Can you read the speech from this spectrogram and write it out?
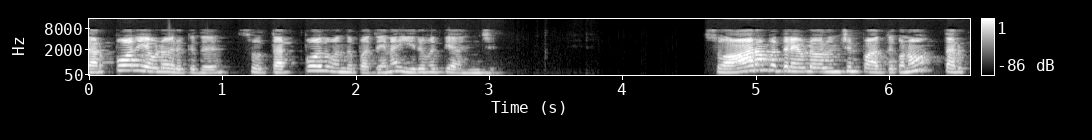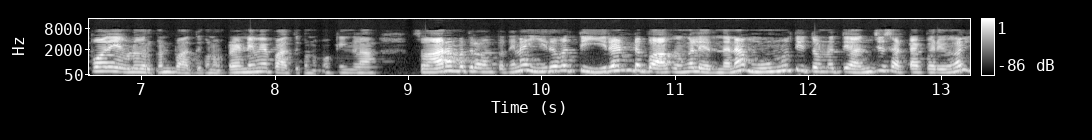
தற்போது எவ்வளவு இருக்குது? ஸோ தற்போது வந்து பாத்தீங்கன்னா இருபத்தி அஞ்சு. சோ ஆரம்பத்துல எவ்வளோ இருந்துச்சுன்னு பாத்துக்கணும் தற்போது எவ்வளவு இருக்குன்னு பார்த்துக்கணும். ரெண்டுமே பாத்துக்கணும் ஓகேங்களா? ஸோ ஆரம்பத்துல வந்து பாத்தீங்கன்னா இருபத்தி இரண்டு பாகங்கள் இருந்தன. முன்னூத்தி தொண்ணூத்தி அஞ்சு சட்டப்பிரிவுகள்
